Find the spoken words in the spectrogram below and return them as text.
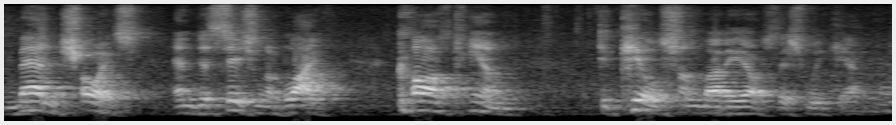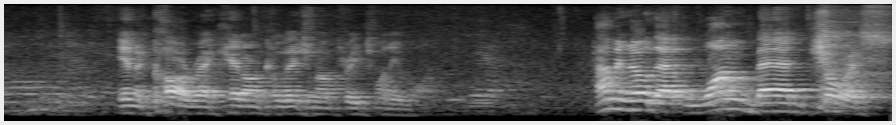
bad choice and decision of life caused him to kill somebody else this weekend in a car wreck, head on collision on 321. How many know that one bad choice,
